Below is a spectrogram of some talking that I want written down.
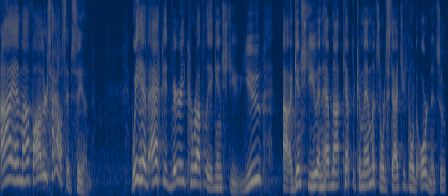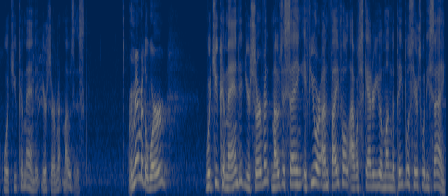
I and my father's house have sinned. We have acted very corruptly against you. You uh, against you and have not kept the commandments nor the statutes nor the ordinances which you commanded your servant Moses. Remember the word which you commanded your servant Moses, saying, If you are unfaithful, I will scatter you among the peoples. Here's what he's saying.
